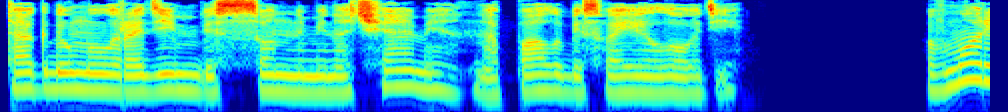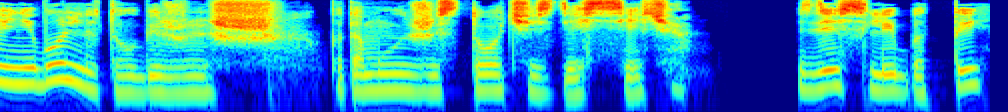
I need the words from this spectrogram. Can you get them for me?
Так думал Радим бессонными ночами на палубе своей лоди. В море не больно-то убежишь, потому и жесточе здесь сеча. Здесь либо ты,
